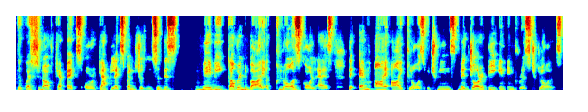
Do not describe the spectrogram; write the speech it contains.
the question of capex or capital expenditures. So this may be governed by a clause called as the MII clause, which means majority in interest clause.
